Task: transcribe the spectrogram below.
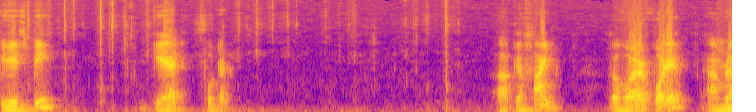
PHP get footer okay fine তো হওয়ার পরে আমরা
